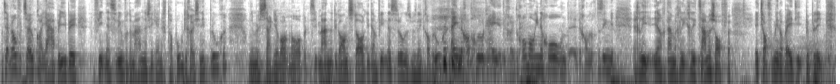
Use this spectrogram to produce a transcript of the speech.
und sie hat mir auch erzählt, ja, bei IB Fitnessräume der Männer sind eigentlich tabu, die können sie nicht brauchen. Und dann müssen sie sagen, ja, warte mal, aber sind Männer den ganzen Tag in diesem Fitnessraum, dass man es nicht kann brauchen kann? Nein, man kann doch schauen, hey, die können doch auch mal reinkommen und äh, dann kann man doch das irgendwie ein bisschen, je nachdem ein bisschen, ein bisschen zusammen arbeiten. Jetzt arbeiten wir auch beide bei Blick.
